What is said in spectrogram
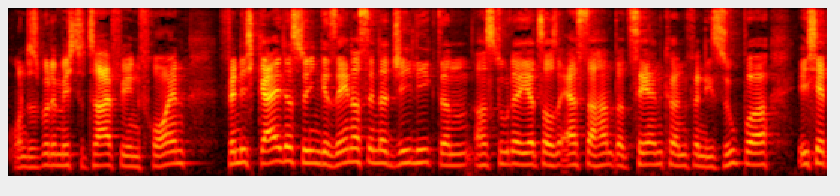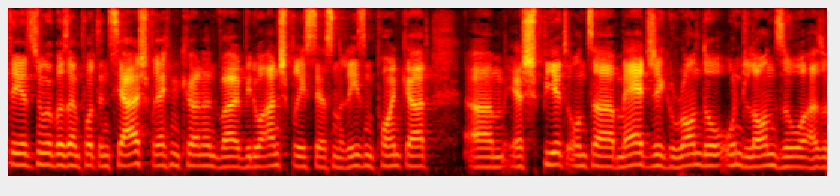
und es würde mich total für ihn freuen. Finde ich geil, dass du ihn gesehen hast in der G-League. Dann hast du da jetzt aus erster Hand erzählen können. Finde ich super. Ich hätte jetzt nur über sein Potenzial sprechen können, weil, wie du ansprichst, er ist ein riesen Point Guard. Ähm, er spielt unter Magic, Rondo und Lonzo. Also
